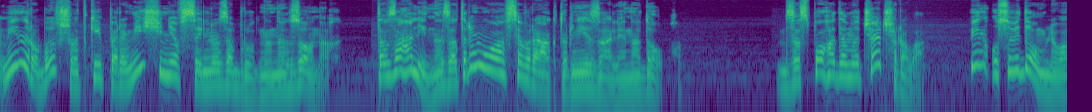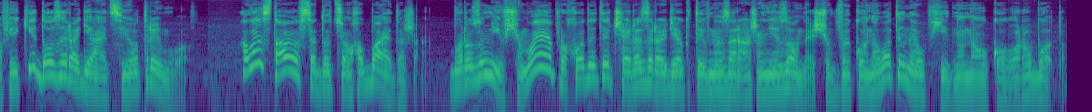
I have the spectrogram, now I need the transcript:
Він робив швидкі переміщення в сильно забруднених зонах та взагалі не затримувався в реакторній залі надовго. За спогадами Чечерова, він усвідомлював, які дози радіації отримував, але ставився до цього байдуже, бо розумів, що має проходити через радіоактивно заражені зони, щоб виконувати необхідну наукову роботу.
